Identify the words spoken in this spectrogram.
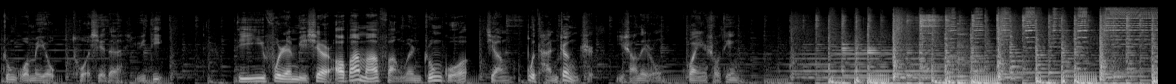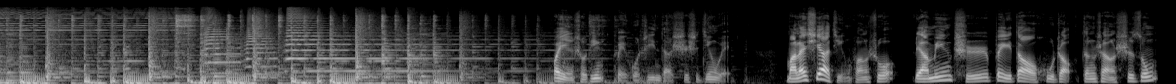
中国没有妥协的余地。第一夫人米歇尔·奥巴马访问中国将不谈政治。以上内容欢迎收听。欢迎收听美国之音的实时经纬。马来西亚警方说，两名持被盗护照登上失踪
